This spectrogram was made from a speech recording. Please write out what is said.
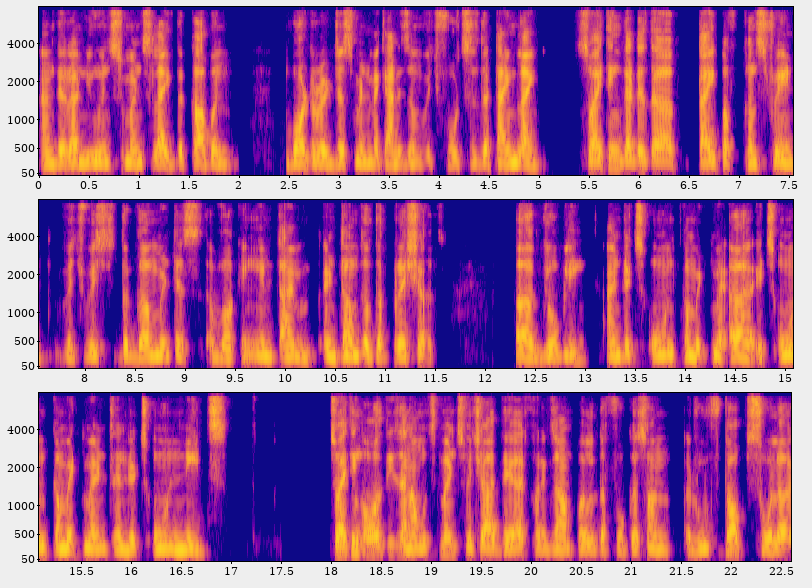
And there are new instruments like the carbon border adjustment mechanism, which forces the timeline. So I think that is the type of constraint which which the government is working in time in terms of the pressures uh, globally and its own commitment, uh, its own commitments and its own needs. So I think all these announcements which are there, for example, the focus on rooftop solar,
